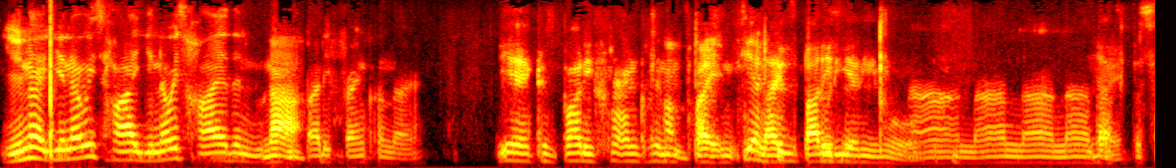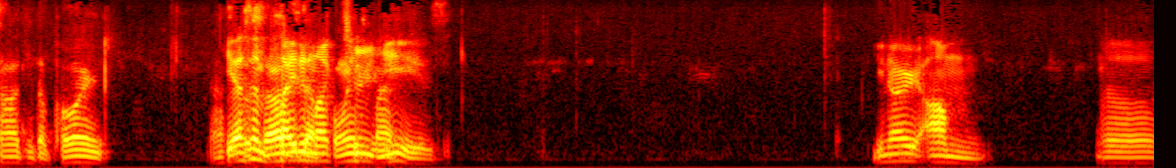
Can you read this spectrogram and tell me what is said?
You know, you know he's high. You know he's higher than Nah. um, Buddy Franklin though. yeah, because Buddy Franklin Can't play- doesn't yeah, play 'cause Buddy's footy anymore. Nah, nah, nah, nah. No. That's besides the point. That's He hasn't played in like point, two mate. years. You know, um, uh,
